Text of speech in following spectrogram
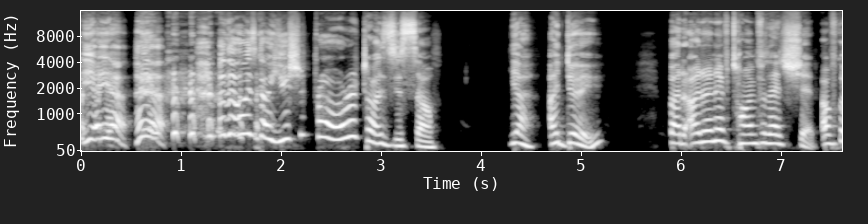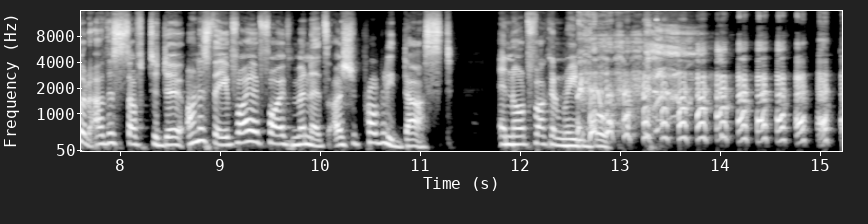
Yeah, yeah, yeah. But they always go, you should prioritize yourself. Yeah, I do. But I don't have time for that shit. I've got other stuff to do. Honestly, if I have five minutes, I should probably dust and not fucking read a book.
